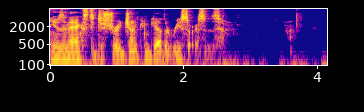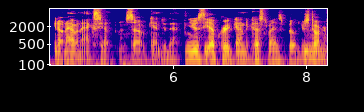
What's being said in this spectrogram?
Use an axe to destroy junk and gather resources. You don't have an axe yet, so can't do that. Use the upgrade gun to customize and build your store.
